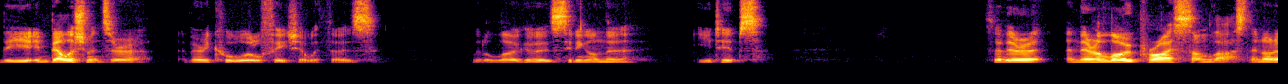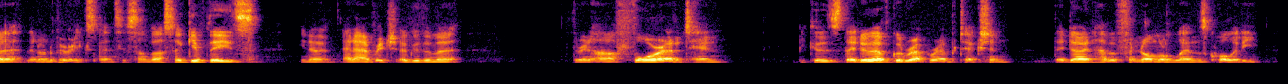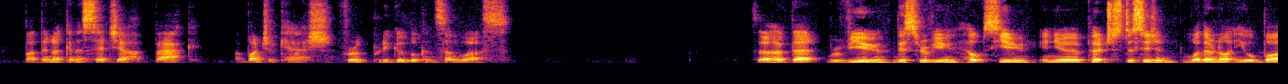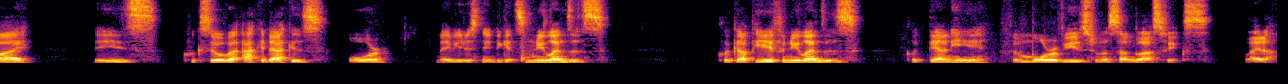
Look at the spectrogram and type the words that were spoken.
The embellishments are a, a very cool little feature with those little logos sitting on the ear tips. So there are and they're a low price sunglass. They're not a they're not a very expensive sunglass. So give these, you know, an average. I give them a three and a half, four out of ten, because they do have good wraparound protection. They don't have a phenomenal lens quality, but they're not going to set you back a bunch of cash for a pretty good looking sunglass. So I hope that review, this review, helps you in your purchase decision, whether or not you'll buy these Quiksilver Akka Dakkas, or maybe you just need to get some new lenses. Click up here for new lenses, click down here for more reviews from the Sunglass Fix. Later.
